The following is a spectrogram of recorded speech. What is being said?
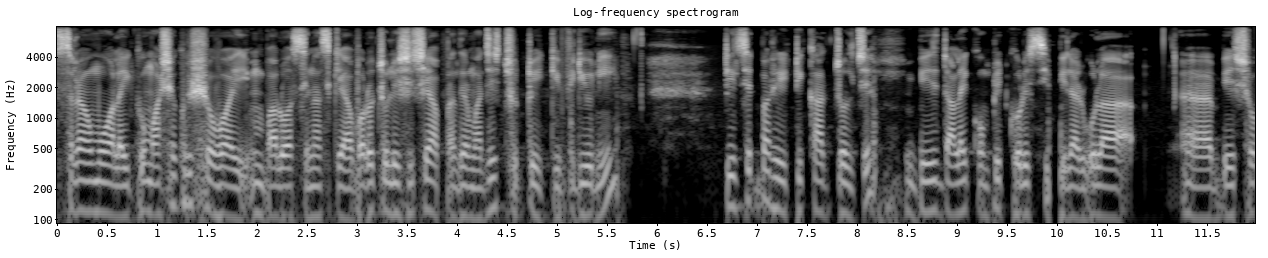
আসসালামু আলাইকুম। আশা করি সবাই ভালো আছেন। আজকে আবারও চলে এসেছি আপনাদের মাঝে ছোট্ট একটি ভিডিও নিয়ে। টিনসেট বাড়ির একটি কাজ চলছে। বেশ ডালাই কমপ্লিট করেছি। পিলারগুলা বেশও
